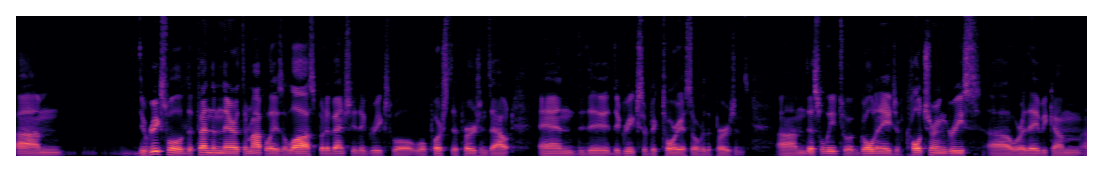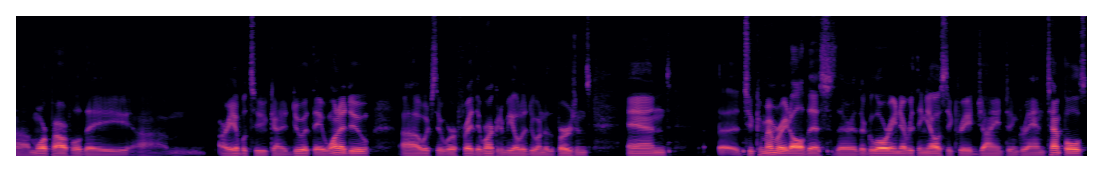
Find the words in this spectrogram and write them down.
um, the Greeks will defend them there. Thermopylae is a loss, but eventually the Greeks will, will push the Persians out, and the, the Greeks are victorious over the Persians. Um, this will lead to a golden age of culture in Greece, uh, where they become uh, more powerful. They um, are able to kind of do what they want to do, uh, which they were afraid they weren't going to be able to do under the Persians. And uh, to commemorate all this, their their glory and everything else, they create giant and grand temples.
